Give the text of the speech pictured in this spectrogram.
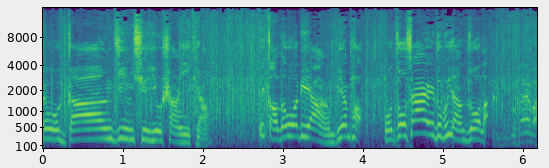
这我刚进去又上一条，你搞得我两边跑，我做菜都不想做了。你做菜吧，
